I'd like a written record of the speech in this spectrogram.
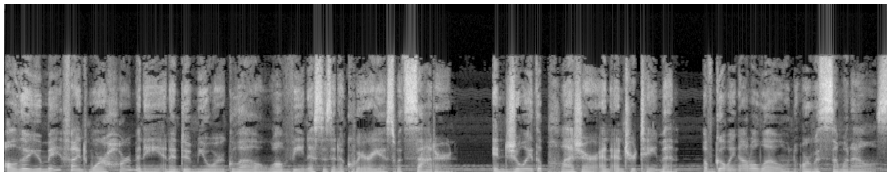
Although you may find more harmony in a demure glow while Venus is in Aquarius with Saturn, enjoy the pleasure and entertainment of going out alone or with someone else.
